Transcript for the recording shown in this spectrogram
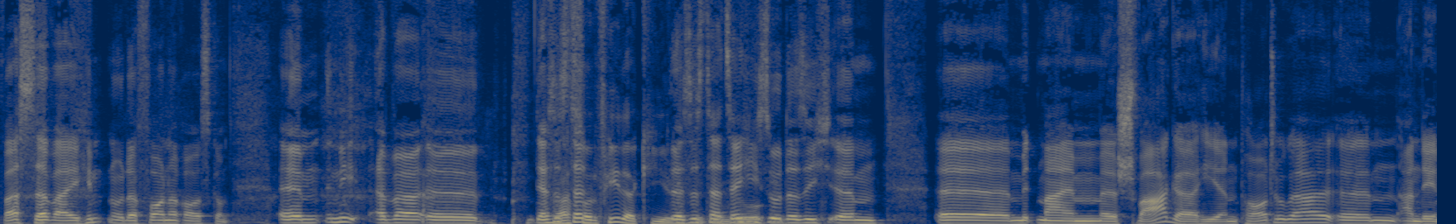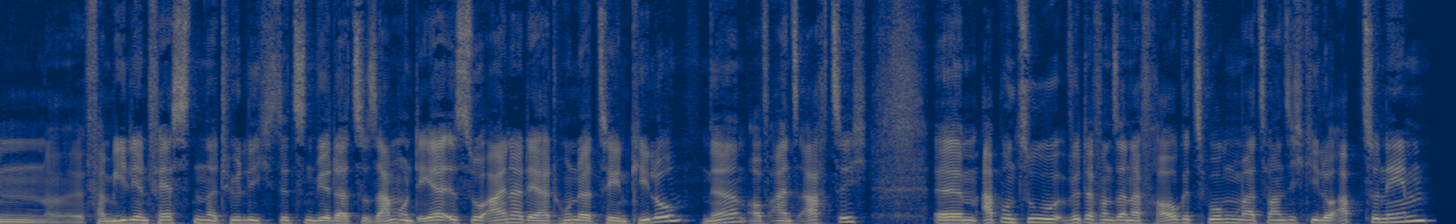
was dabei hinten oder vorne rauskommt. Ähm, nee, aber äh, das Du ist so ein Federkiel. Das ist tatsächlich so, dass ich ähm, äh, mit meinem äh, Schwager hier in Portugal ähm, an den äh, Familienfesten natürlich sitzen wir da zusammen und er ist so einer, der hat 110 Kilo ne, auf 1,80. Ähm, ab und zu wird er von seiner Frau gezwungen, mal 20 Kilo abzunehmen.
